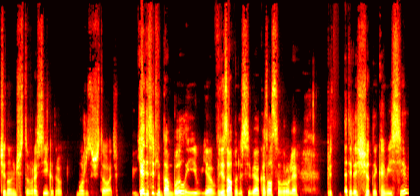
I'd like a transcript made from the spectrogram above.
чиновничества в России, который может существовать. Я действительно там был, и я внезапно для себя оказался в роли председателя счетной комиссии.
